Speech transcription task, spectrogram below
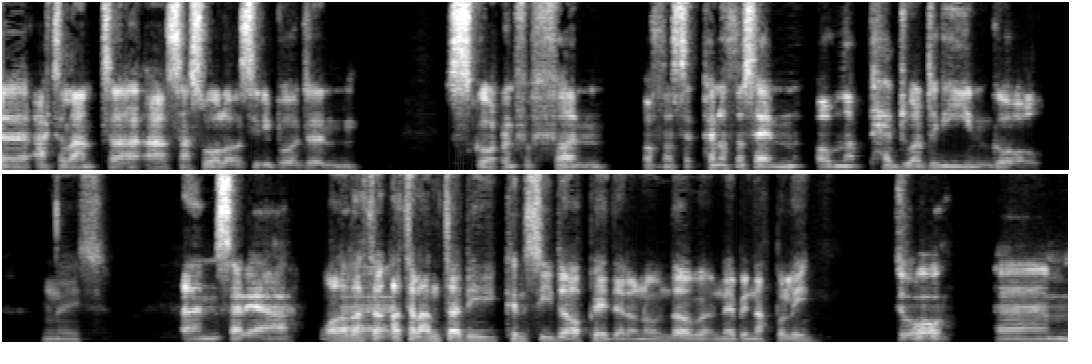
uh, Atalanta a Sassuolo sydd wedi bod yn scoring for fun. Othnos, pen othnos hyn, oedd yna 41 gol. Nice. Yn Serie A. Wel, uh, Atalanta wedi consido peder o'n nhw, neb yn Napoli. Do. Um,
